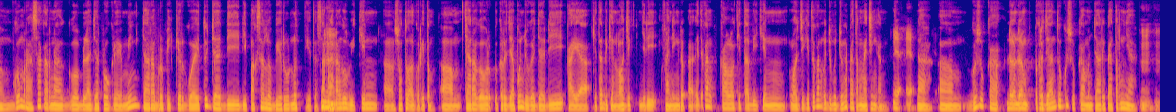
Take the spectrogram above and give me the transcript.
gue merasa karena gue belajar programming, cara berpikir gue itu jadi dipaksa lebih runut gitu. Seakan-akan gue bikin uh, suatu algoritma. Um, cara gue bekerja pun juga jadi kayak kita bikin logic. Jadi finding the, uh, itu kan kalau kita bikin logic itu kan ujung-ujungnya pattern matching kan. Iya iya. Nah, gue suka dalam dalam pekerjaan tuh gue suka mencari pattern patternnya. Mhm.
